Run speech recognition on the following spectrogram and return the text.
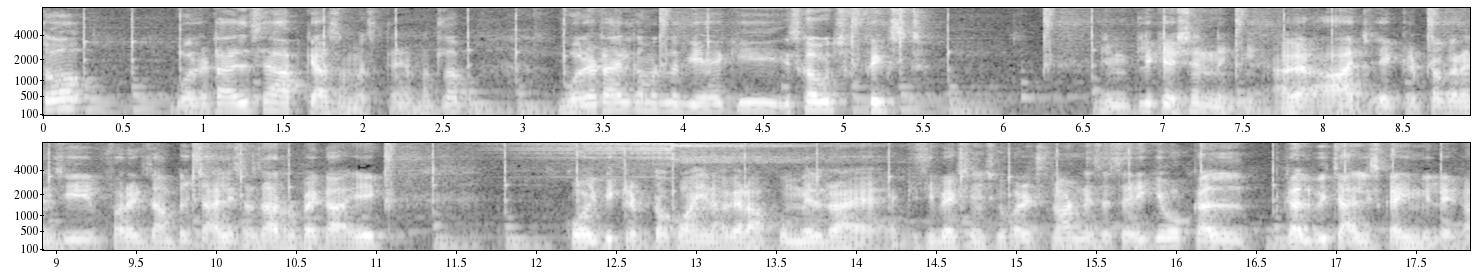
तो वॉलेटाइल से आप क्या समझते हैं? मतलब वॉलेटाइल का मतलब ये है कि इसका कुछ फिक्स्ड इम्प्लीकेशन नहीं है। अगर आज एक क्रिप्टो करेंसी फॉर एग्जांपल चालीस हज़ार रुपये का एक कोई भी क्रिप्टो कॉइन अगर आपको मिल रहा है, किसी भी एक्सचेंज के ऊपर इट्स नॉट नेसेसरी कि वो कल कल भी चालीस का ही मिलेगा।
